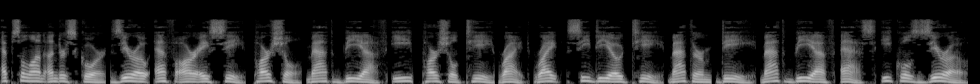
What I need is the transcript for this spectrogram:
epsilon underscore zero frac partial math bf e partial t right right c dot mathrm d math bf s equals zero.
